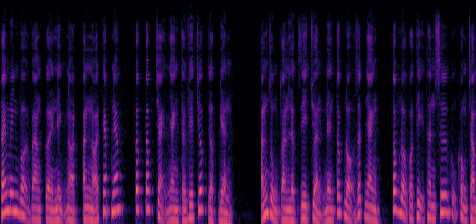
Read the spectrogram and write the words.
Thái Minh vội vàng cười nịnh nọt, ăn nói khép nép, cấp tốc chạy nhanh tới phía trước dược điền. Hắn dùng toàn lực di chuyển nên tốc độ rất nhanh, tốc độ của thị thần sư cũng không chậm,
